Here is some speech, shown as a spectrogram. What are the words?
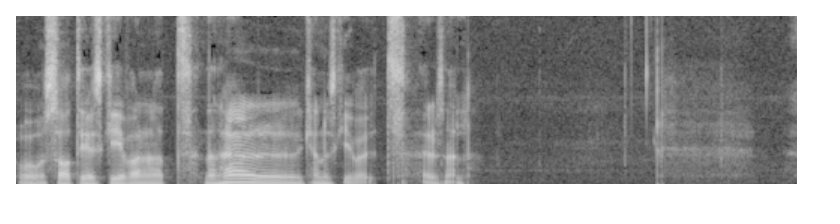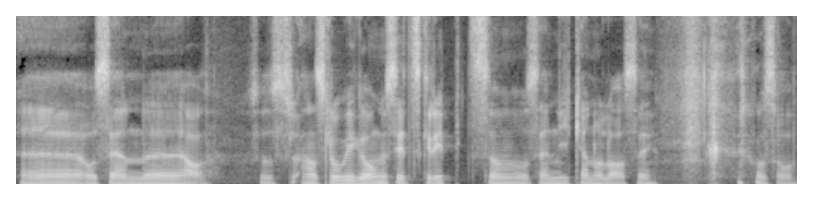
Och sa till skrivaren att den här kan du skriva ut, är du snäll. Eh, och sen, eh, ja, så sl- han slog igång sitt skript som, och sen gick han och la sig och sov.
